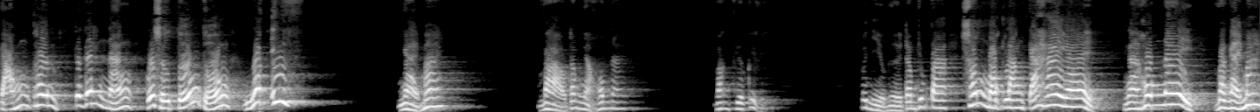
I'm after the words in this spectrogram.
cộng thêm cái gánh nặng của sự tưởng tượng what if ngày mai, vào trong ngày hôm nay. Vâng thưa quý vị, có nhiều người trong chúng ta sống một lần cả hai ngày. Ngày hôm nay và ngày mai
